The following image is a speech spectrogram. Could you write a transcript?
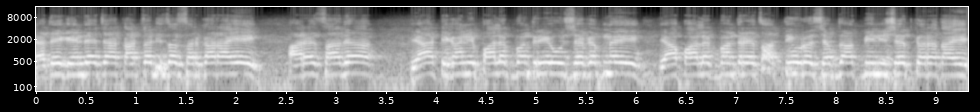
नाही ते गेंद्याच्या काचडीचं सरकार आहे. अरे साधं या ठिकाणी पालकमंत्री येऊ शकत नाही. या पालकमंत्र्याचा तीव्र शब्दात मी निषेध करत आहे.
